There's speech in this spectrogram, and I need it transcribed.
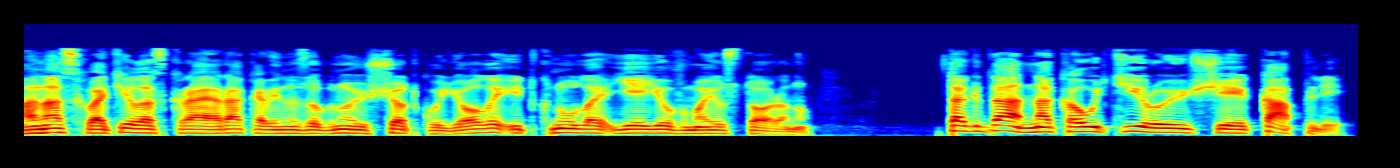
Она схватила с края раковины зубную щетку Йолы и ткнула ею в мою сторону. Тогда нокаутирующие капли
